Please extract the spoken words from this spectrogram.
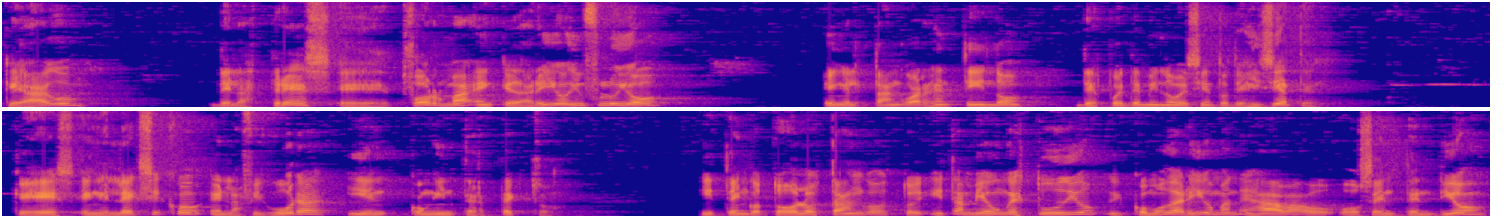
que hago de las tres eh, formas en que Darío influyó en el tango argentino después de 1917, que es en el léxico, en la figura y con intertexto. Y tengo todos los tangos y también un estudio de cómo Darío manejaba o, se entendió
